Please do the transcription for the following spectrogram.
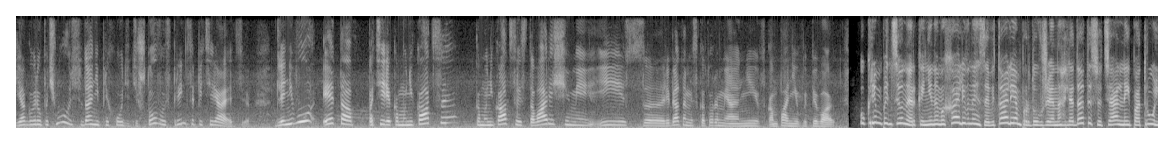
Я говорю, почему вы сюда не приходите? Что вы, в принципе, теряете? Для него это потеря коммуникации, коммуникации с товарищами и с ребятами, с которыми они в компании выпивают. Окрім пенсіонерки Ніни Михайлівни, за Віталієм продовжує наглядати соціальний патруль.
